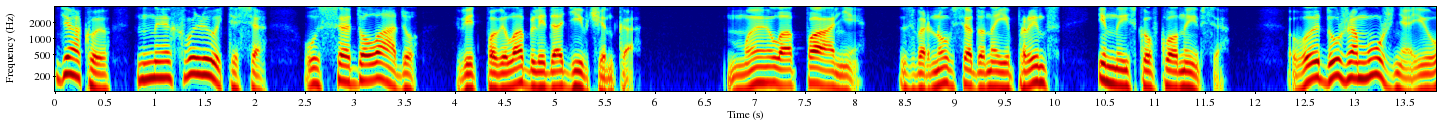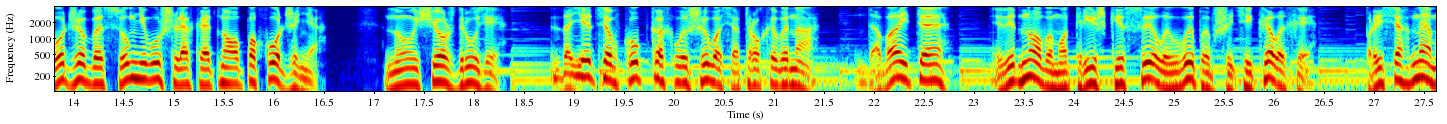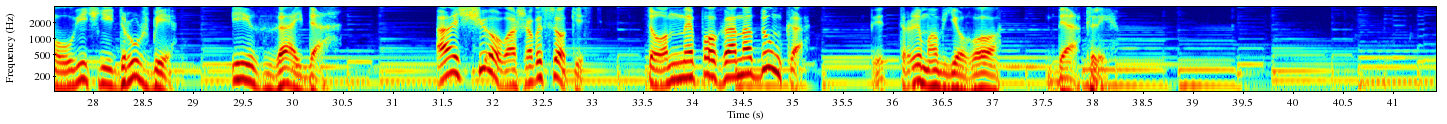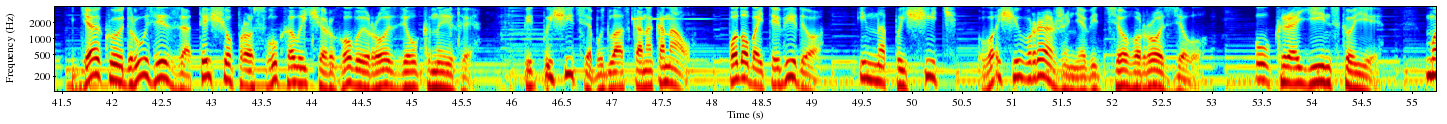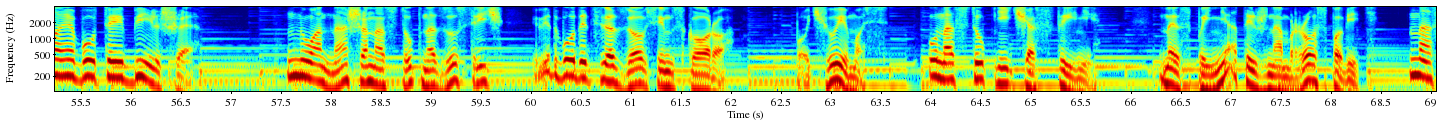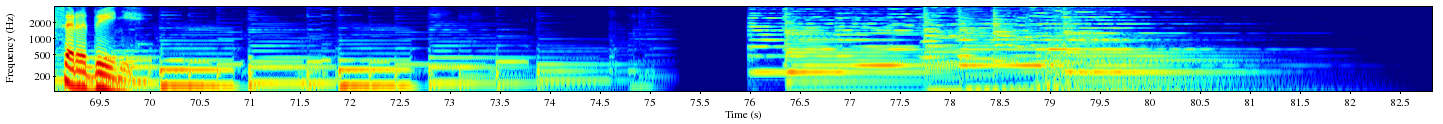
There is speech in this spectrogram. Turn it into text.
Дякую, не хвилюйтеся, усе до ладу, відповіла бліда дівчинка. Мила пані, звернувся до неї принц і низько вклонився. Ви дуже мужня і, отже, без сумніву, шляхетного походження. Ну що ж, друзі, здається, в кубках лишилося трохи вина. Давайте відновимо трішки сили, випивши ці келихи, присягнемо у вічній дружбі і гайда. А що, ваша високість? То непогана думка, підтримав його бяклі. Дякую, друзі, за те, що прослухали черговий розділ книги. Підпишіться, будь ласка, на канал, подобайте відео і напишіть ваші враження від цього розділу. Української має бути більше. Ну а наша наступна зустріч відбудеться зовсім скоро. Почуємось у наступній частині. не спиняти ж нам розповідь на середині.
